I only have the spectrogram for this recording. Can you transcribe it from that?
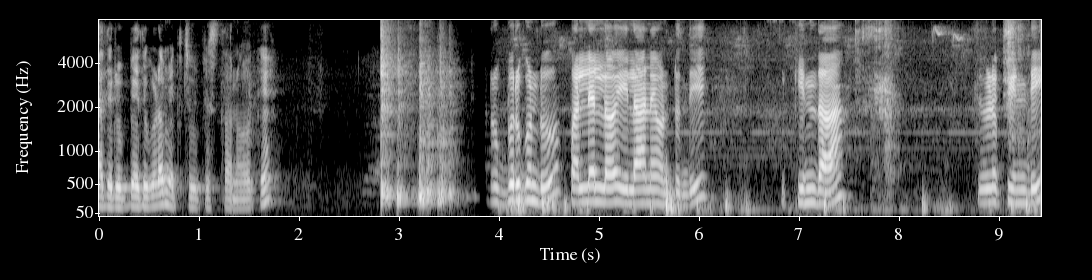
అది రుబ్బేది కూడా మీకు చూపిస్తాను ఓకే? రుబ్బురు గుండు పల్లెల్లో ఇలానే ఉంటుంది. కింద చూడ పిండి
